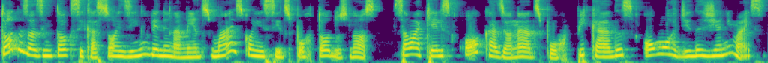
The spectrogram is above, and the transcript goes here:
Todas as intoxicações e envenenamentos mais conhecidos por todos nós são aqueles ocasionados por picadas ou mordidas de animais.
